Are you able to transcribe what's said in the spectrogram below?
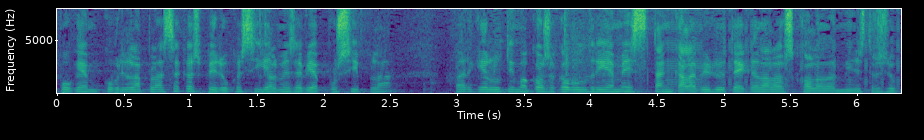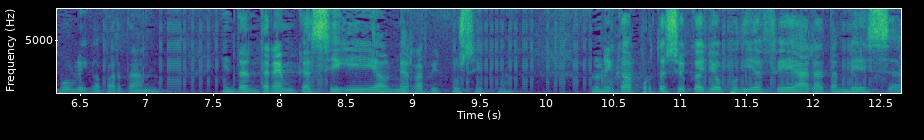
puguem cobrir la plaça, que espero que sigui el més aviat possible, perquè l'última cosa que voldríem és tancar la biblioteca de l'Escola d'Administració Pública. Per tant, intentarem que sigui el més ràpid possible. L'única aportació que jo podia fer ara també és eh,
